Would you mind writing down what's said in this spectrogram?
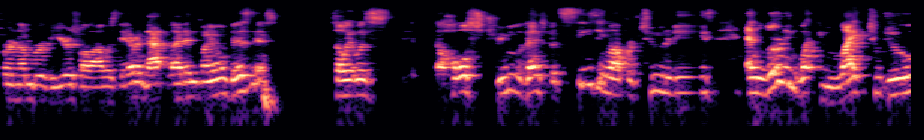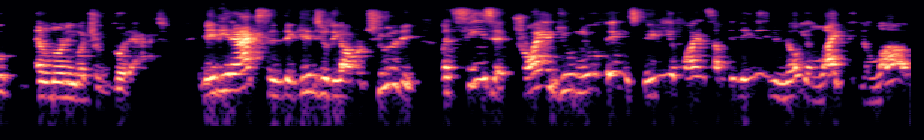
for a number of years while I was there, and that led into my own business. So it was a whole stream of events, but seizing opportunities and learning what you like to do and learning what you're good at. It may be an accident that gives you the opportunity, but seize it. Try and do new things. Maybe you find something that you didn't even know you like that you love.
